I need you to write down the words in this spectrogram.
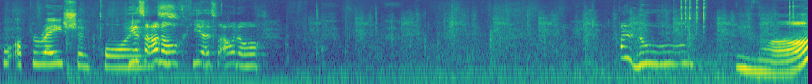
Cooperation Point. Hier ist auch noch, hier ist auch noch. Hallo. Na?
